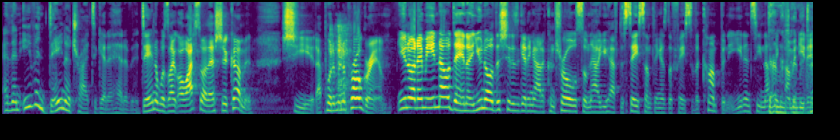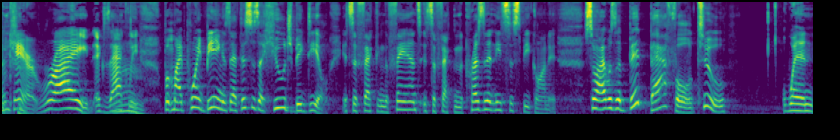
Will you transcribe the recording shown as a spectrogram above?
And then even Dana tried to get ahead of it. Dana was like, oh, I saw that shit coming. Shit, I put him in a program. You know what I mean? No, Dana, you know this shit is getting out of control, so now you have to say something as the face of the company. You didn't see nothing Damage coming, you didn't care. Right, exactly. But my point being is that this is a huge big deal. It's affecting the fans, it's affecting the president needs to speak on it. So I was a bit baffled too when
